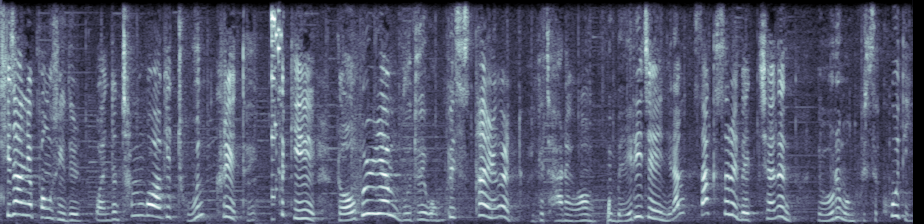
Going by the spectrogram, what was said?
키장녀 펑수이들 완전 참고하기 좋은 크리에이터예요. 특히 러블리한 무드의 원피스 스타일링을 되게 잘해요. 이 메리 제인이랑 삭스를 매치하는 여름 원피스 코디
